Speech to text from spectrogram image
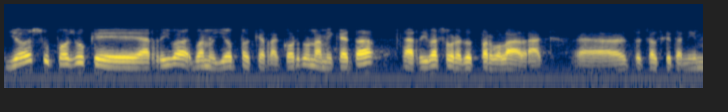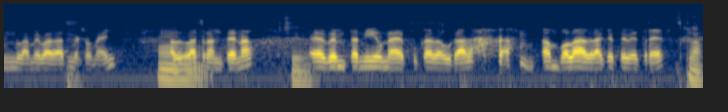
Jo suposo que arriba, bueno, jo pel que recordo una miqueta, arriba sobretot per volar de drac. Eh, tots els que tenim la meva edat, més o menys, Mm. mm. la trentena, Sí. eh, vam tenir una època daurada amb, amb volar de drac a TV3 Clar.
